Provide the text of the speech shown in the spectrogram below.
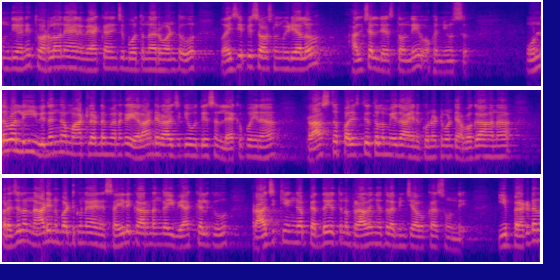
ఉంది అని త్వరలోనే ఆయన వ్యాఖ్యానించబోతున్నారు అంటూ వైసీపీ సోషల్ మీడియాలో హల్చల్ చేస్తోంది ఒక న్యూస్. ఉండవల్లి ఈ విధంగా మాట్లాడడం వెనక ఎలాంటి రాజకీయ ఉద్దేశం లేకపోయినా రాష్ట్ర పరిస్థితుల మీద ఆయనకున్నటువంటి అవగాహన ప్రజల నాడిని పట్టుకునే ఆయన శైలి కారణంగా ఈ వ్యాఖ్యలకు రాజకీయంగా పెద్ద ఎత్తున ప్రాధాన్యత లభించే అవకాశం ఉంది. ఈ ప్రకటన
